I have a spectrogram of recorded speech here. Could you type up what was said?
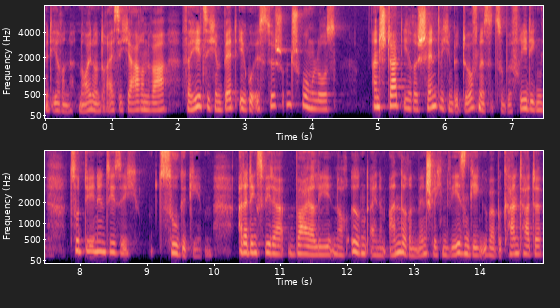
mit ihren 39 Jahren war, verhielt sich im Bett egoistisch und schwunglos. Anstatt ihre schändlichen Bedürfnisse zu befriedigen, zu denen sie sich zugegeben, allerdings weder Byerly noch irgendeinem anderen menschlichen Wesen gegenüber bekannt hatte,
